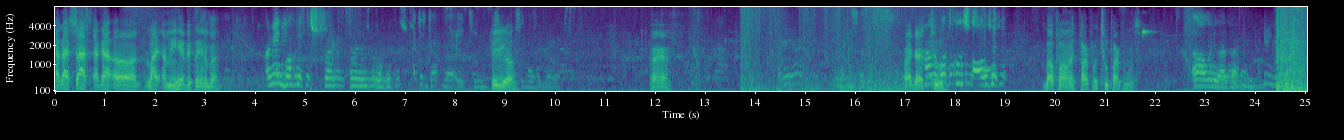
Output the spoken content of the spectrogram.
I got shots. I got uh light. I mean heavy for anybody. I mean rockets for everyone's rockets. I just dropped law 18. Here you go. Should have it there. Right here. Where they at? I can sell this. Right there, How, two. what colour star is it? Both of them is purple. Two purple ones. Oh, what do you got? I'm getting.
